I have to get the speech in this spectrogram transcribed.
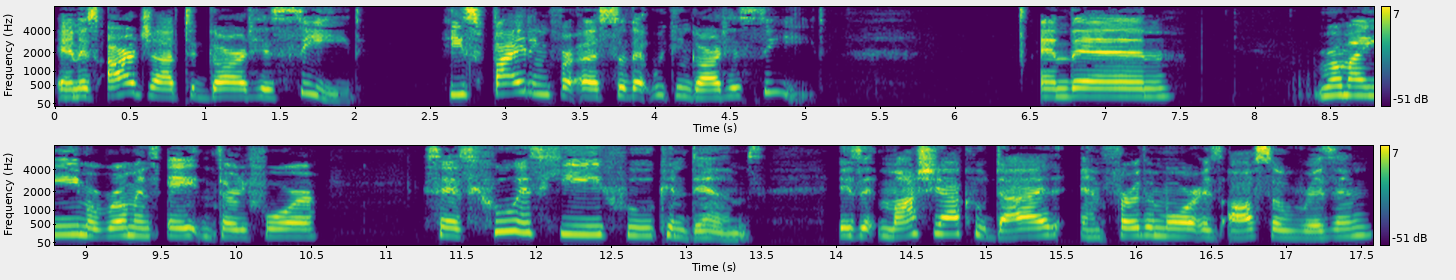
and it's our job to guard his seed. He's fighting for us so that we can guard his seed. And then Romaim or Romans 8 and 34 says, Who is he who condemns? Is it Mashiach who died and furthermore is also risen?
